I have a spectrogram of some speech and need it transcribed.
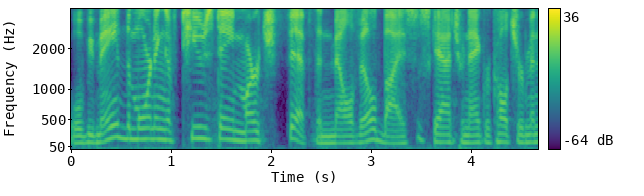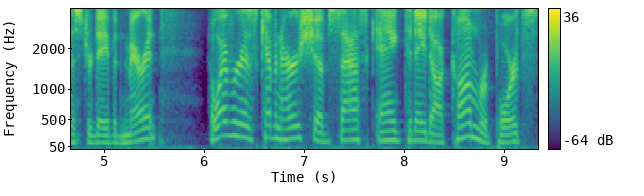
will be made the morning of Tuesday, March 5th in Melville by Saskatchewan Agriculture Minister David Marit. However, as Kevin Hursh of SaskAgToday.com reports,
